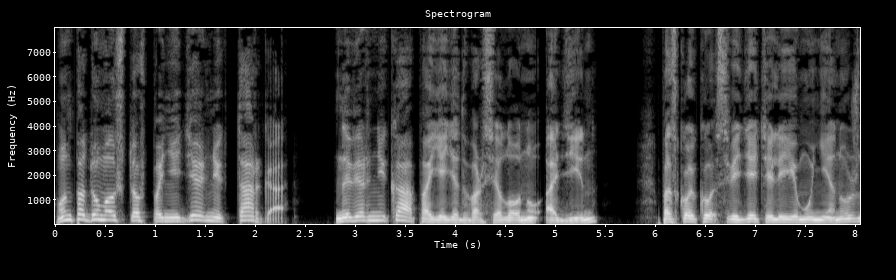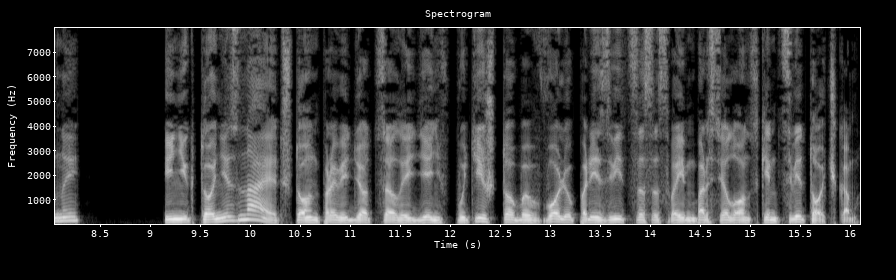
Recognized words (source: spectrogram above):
он подумал, что в понедельник Тарга наверняка поедет в Барселону один, поскольку свидетели ему не нужны, и никто не знает, что он проведет целый день в пути, чтобы в волю порезвиться со своим барселонским цветочком.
